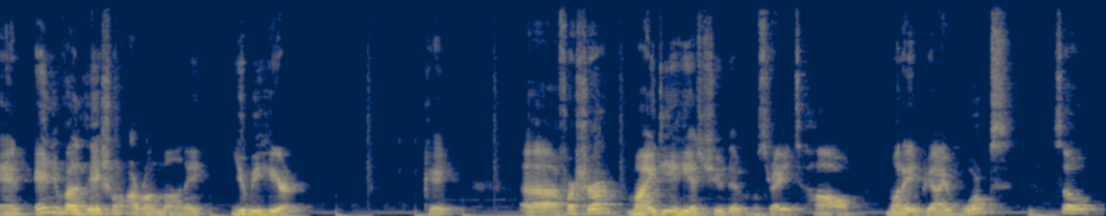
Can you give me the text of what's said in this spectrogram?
and any validation around money you'll be here okay uh, for sure my idea here is to demonstrate how money API works so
